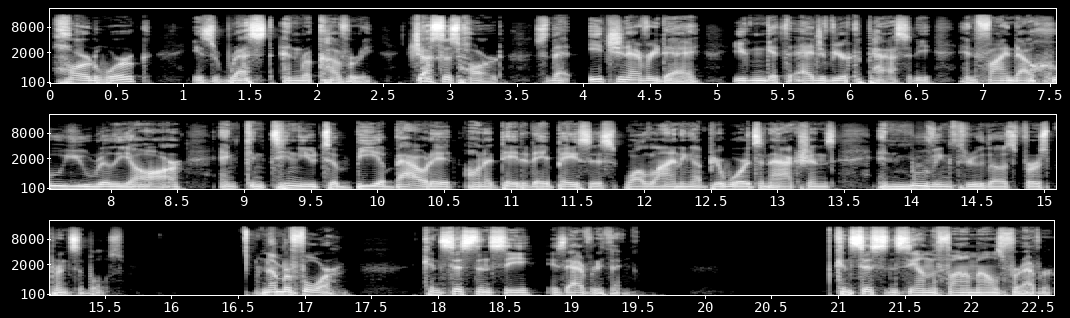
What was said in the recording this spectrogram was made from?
hard work is rest and recovery, just as hard, so that each and every day you can get to the edge of your capacity and find out who you really are and continue to be about it on a day to day basis while lining up your words and actions and moving through those first principles. Number four, consistency is everything. Consistency on the fundamentals forever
